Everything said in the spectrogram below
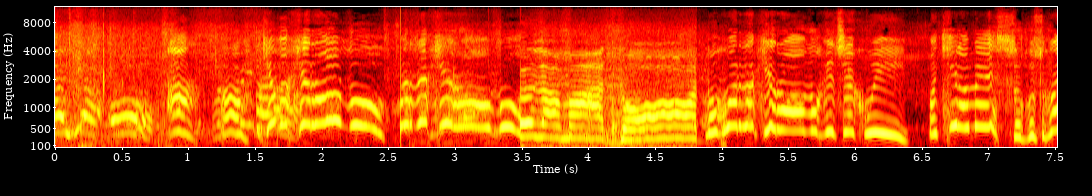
ah, chiama che rovo! Guarda che rovo! La madonna! Ma guarda che rovo che c'è qui! Ma chi l'ha messo? Questo qua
